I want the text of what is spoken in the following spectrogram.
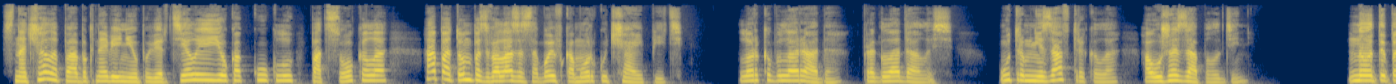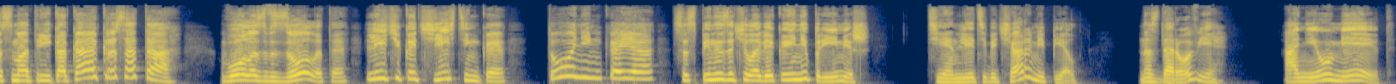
Сначала по обыкновению повертела ее, как куклу, подсокола, а потом позвала за собой в коморку чай пить. Лорка была рада, проголодалась. Утром не завтракала, а уже за полдень. «Ну ты посмотри, какая красота! Волос в золото, личико чистенькое, тоненькая, со спины за человека и не примешь. Тенли тебе чарами пел? На здоровье? Они умеют.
